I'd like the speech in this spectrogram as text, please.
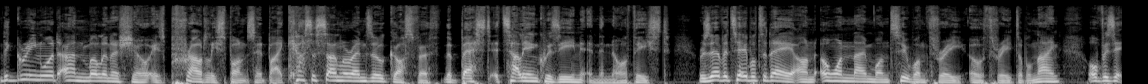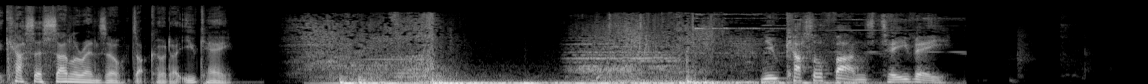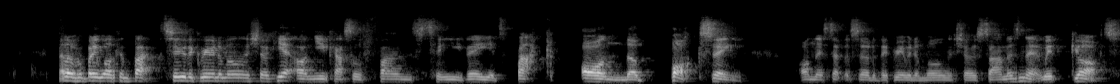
The Greenwood and Mulliner Show is proudly sponsored by Casa San Lorenzo Gosforth, the best Italian cuisine in the Northeast. Reserve a table today on 01912130399 or visit casasanlorenzo.co.uk. Newcastle Fans TV. Hello, everybody. Welcome back to the Greenwood and Mulliner Show here on Newcastle Fans TV. It's back on the boxing on this episode of the Green and Mulliner Show, Sam, isn't it? We've got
